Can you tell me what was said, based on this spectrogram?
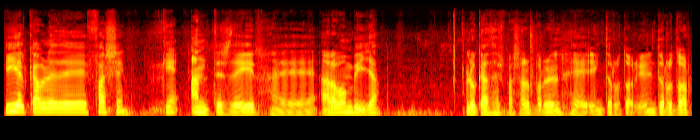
y el cable de fase, que antes de ir eh, a la bombilla, lo que hace es pasar por el eh, interruptor. Y el interruptor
